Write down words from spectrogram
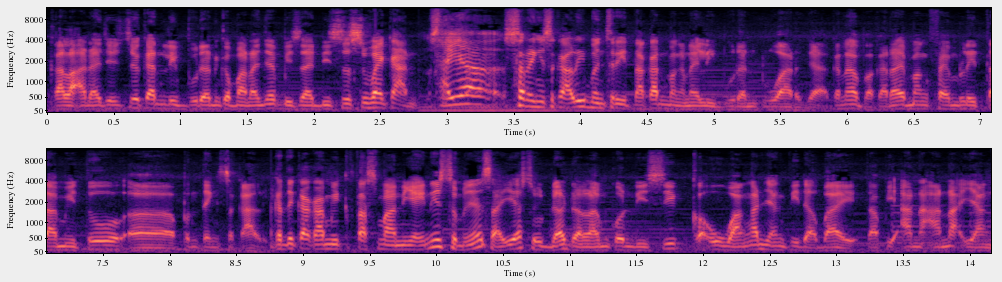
Kalau ada cucu kan liburan ke mananya bisa disesuaikan. Saya sering sekali menceritakan mengenai liburan keluarga. Kenapa? Karena emang family time itu uh, penting sekali. Ketika kami ke Tasmania ini sebenarnya saya sudah dalam kondisi keuangan yang tidak baik, tapi anak-anak yang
